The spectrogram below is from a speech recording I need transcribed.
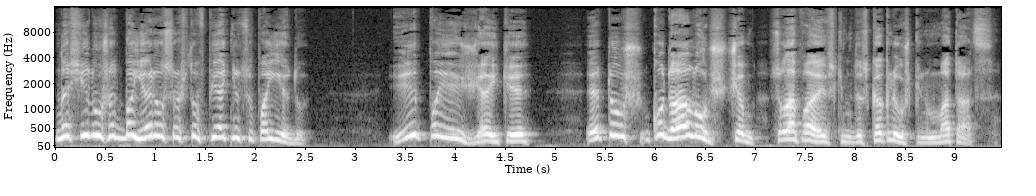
На силу уж отбоярился, что в пятницу поеду. — И поезжайте. Это уж куда лучше, чем с Лопаевским да с Коклюшкиным мотаться.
